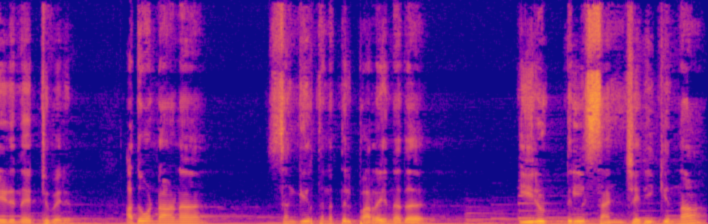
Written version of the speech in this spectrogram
എഴുന്നേറ്റ് വരും. അതുകൊണ്ടാണ് സങ്കീർത്തനത്തിൽ പറയുന്നത് ഇരുട്ടിൽ സഞ്ചരിക്കുന്ന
